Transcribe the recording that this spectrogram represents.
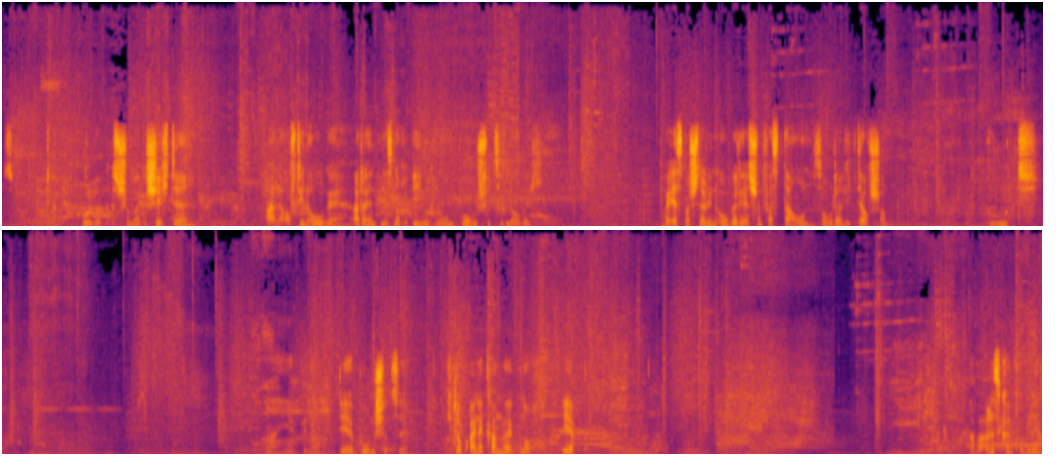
So, der Bullock ist schon mal Geschichte. Alle auf den Oger. Ah, da hinten ist noch irgendwo ein Bogenschütze, glaube ich. Aber erstmal schnell den Ogre, der ist schon fast down. So, da liegt er auch schon. Gut. Hier, genau. Der Bogenschütze. Ich glaube, einer kam da hinten noch. Yep. Aber alles kein Problem.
